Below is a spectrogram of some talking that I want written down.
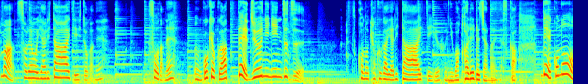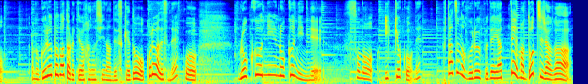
まあ、それをやりたいっていう人がね、そうだね、うん、5曲あって、12人ずつ、この曲がやりたいっていう風に分かれるじゃないですか。で、この、あのグループバトルっていう話なんですけど、これはですね、こう、6人6人で、その1曲をね、2つのグループでやって、まあ、どちらが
